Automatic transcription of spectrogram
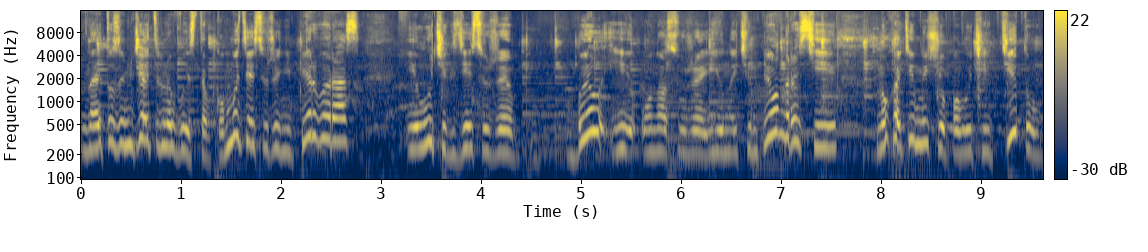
на эту замечательную выставку. Мы здесь уже не первый раз, и Лучик здесь уже был, и у нас уже юный чемпион России. Но хотим еще получить титул,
